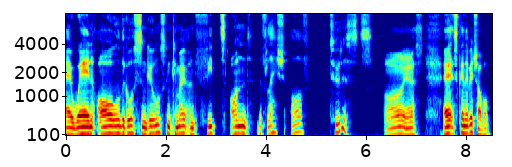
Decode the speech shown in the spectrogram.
uh, when all the ghosts and ghouls can come out and feed on the flesh of tourists. Oh yes, it's going to be trouble.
